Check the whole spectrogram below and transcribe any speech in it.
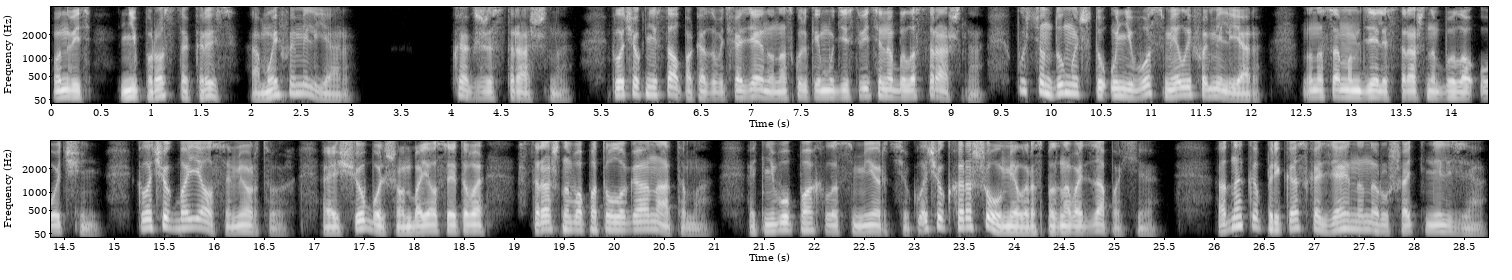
Он ведь не просто крыс, а мой фамильяр. Как же страшно. Клочок не стал показывать хозяину, насколько ему действительно было страшно. Пусть он думает, что у него смелый фамильяр. Но на самом деле страшно было очень. Клочок боялся мертвых. А еще больше он боялся этого страшного патолога-анатома. От него пахло смертью. Клочок хорошо умел распознавать запахи. Однако приказ хозяина нарушать нельзя.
